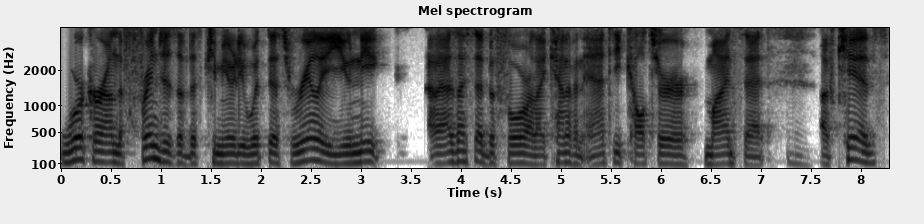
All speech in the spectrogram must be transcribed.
work around the fringes of this community with this really unique, as I said before, like kind of an anti culture mindset mm. of kids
